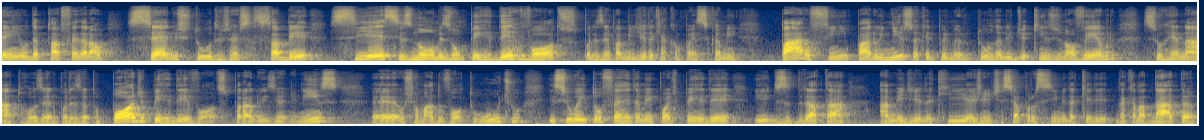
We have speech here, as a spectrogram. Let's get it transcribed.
tem o deputado federal Célio Estudas. Já saber se esses nomes vão perder votos, por exemplo, à medida que a campanha se caminha para o fim, para o início daquele primeiro turno, ali dia 15 de novembro, se o Renato Roseno, por exemplo, pode perder votos para a Luiziane Lins, é, o chamado voto útil, e se o Heitor Ferre também pode perder e desidratar à medida que a gente se aproxime daquele, daquela data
